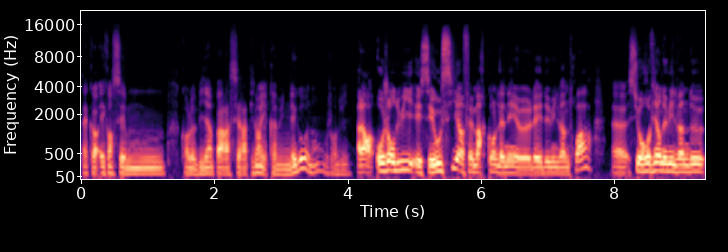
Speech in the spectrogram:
D'accord. Et quand, quand le bien part assez rapidement, il y a quand même une négo, non, aujourd'hui? Alors, aujourd'hui, et c'est aussi un fait marquant de l'année 2023, si on revient en 2022,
